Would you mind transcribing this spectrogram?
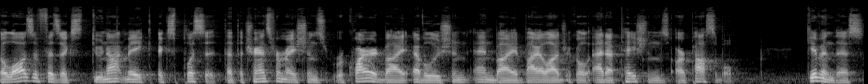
The laws of physics do not make explicit that the transformations required by evolution and by biological adaptations are possible. Given this,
